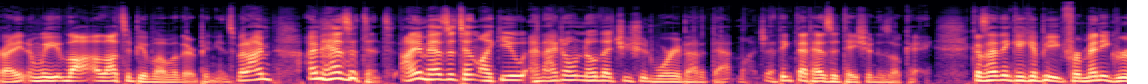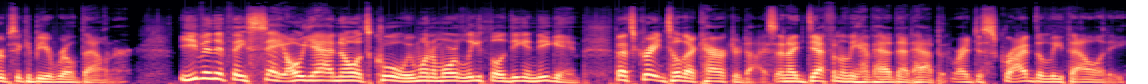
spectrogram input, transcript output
right? And we lots of people have other opinions, but I'm I'm hesitant. I am hesitant like you, and I don't know that you should worry about it that much. I think that hesitation is okay because I think it could be for many groups it could be a real downer. Even if they say, "Oh yeah, no, it's cool. We want a more lethal D and D game." That's great until their character dies, and I definitely have had that happen where I described the lethality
